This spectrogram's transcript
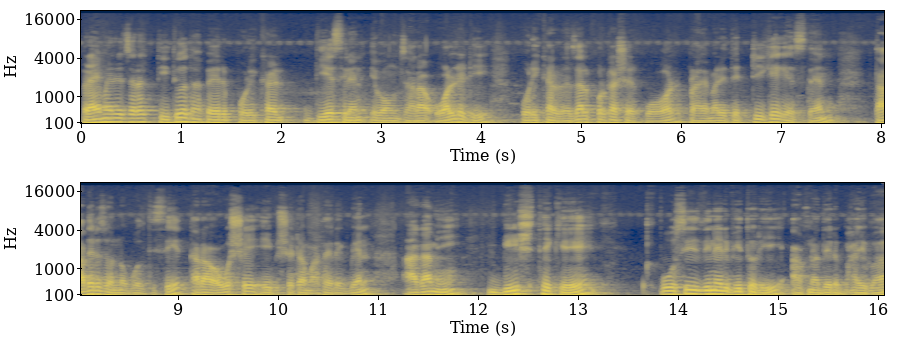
প্রাইমারি যারা তৃতীয় ধাপের পরীক্ষা দিয়েছিলেন এবং যারা অলরেডি পরীক্ষার রেজাল্ট প্রকাশের পর প্রাইমারিতে টিকে গেছেন, তাদের জন্য বলতেছি, তারা অবশ্যই এই বিষয়টা মাথায় রাখবেন। আগামী বিশ থেকে পঁচিশ দিনের ভিতরেই আপনাদের ভাইবা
